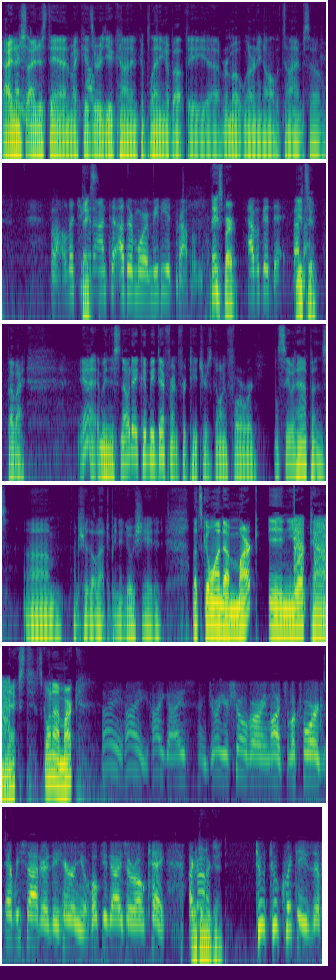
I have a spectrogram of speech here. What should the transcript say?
I, under- I understand. My kids are at UConn and complaining about the uh, remote learning all the time. So Well, I'll let you Thanks. get on to other more immediate problems. thanks, Barb. Have a good day. You Bye-bye. too. Bye bye. Yeah, I mean, the snow day could be different for teachers going forward. We'll see what happens. Um, I'm sure they'll have to be negotiated. Let's go on to Mark in Yorktown next. What's going on, Mark? Hi, hi, hi, guys. Enjoy your show very much. Look forward every Saturday to hearing you. Hope you guys are okay. I We're got doing a, good. two two quickies if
